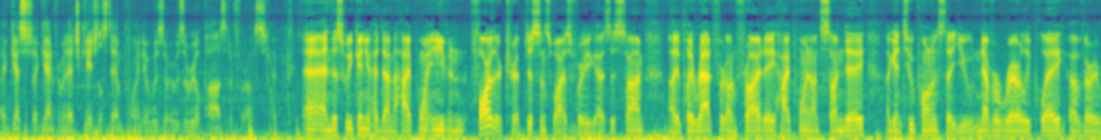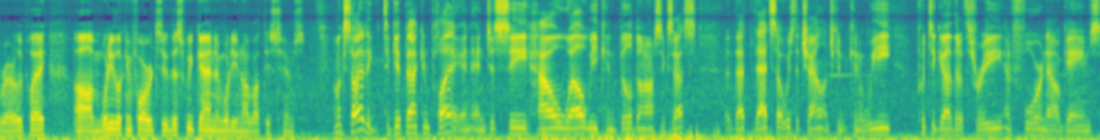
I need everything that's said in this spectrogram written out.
I guess again from an educational standpoint, it was it was a real positive for us. And this weekend you head down to High Point, and even farther trip distance-wise for you guys this time. Uh, you play Radford on Friday, High Point on Sunday. Again, two opponents that you never rarely play, uh, very rarely play. Um, what are you looking forward to this weekend, and what do you know about these teams? I'm excited to get back and play and, and just see how well we can build on our success. That that's always the challenge. Can can we put together three and four now games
